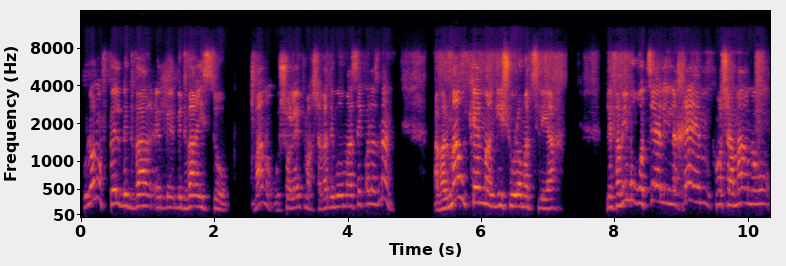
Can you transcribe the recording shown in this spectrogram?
הוא לא נופל בדבר, בדבר איסור. אמרנו, הוא שולט מחשבה, דיבור, מעשה כל הזמן. אבל מה הוא כן מרגיש שהוא לא מצליח? לפעמים הוא רוצה להילחם, כמו שאמרנו,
